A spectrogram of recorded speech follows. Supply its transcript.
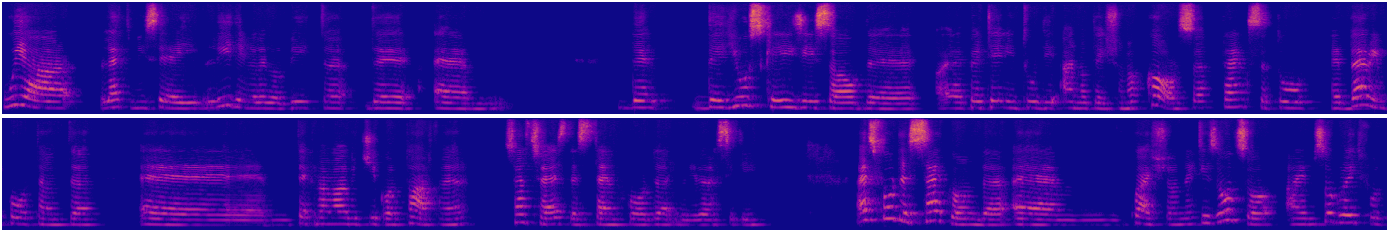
we are, let me say, leading a little bit uh, the, um, the, the use cases of the uh, pertaining to the annotation. Of course, uh, thanks to a very important uh, um, technological partner, such as the Stanford University. As for the second um, question, it is also, I am so grateful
